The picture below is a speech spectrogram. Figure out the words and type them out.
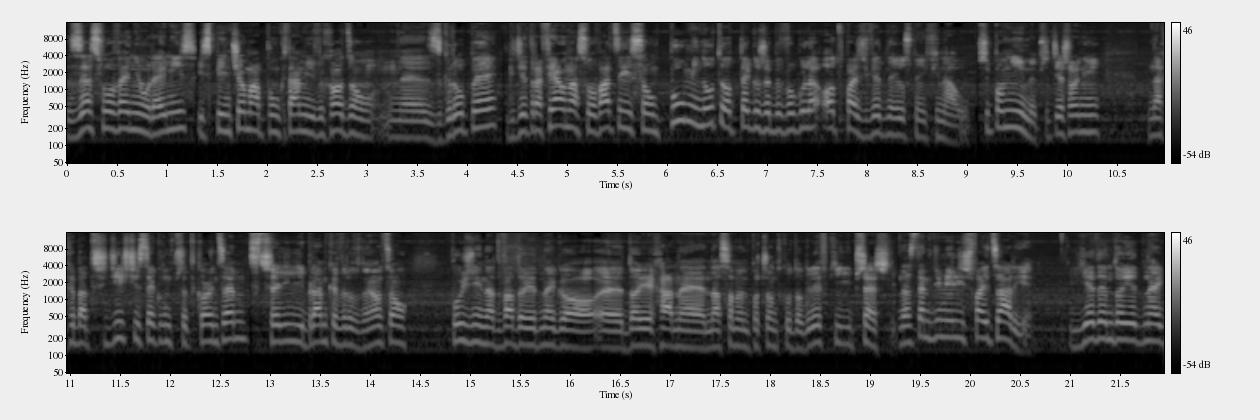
ze Słowenią remis i z pięcioma punktami wychodzą e, z grupy, gdzie trafiają na Słowację i są pół minuty od tego, żeby w ogóle odpaść w jednej ósmej finału. Przypomnijmy, przecież oni na chyba 30 sekund przed końcem strzelili bramkę wyrównującą, później na 2 do 1 e, dojechane na samym początku dogrywki i przeszli. Następnie mieli Szwajcarię. 1 do 1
